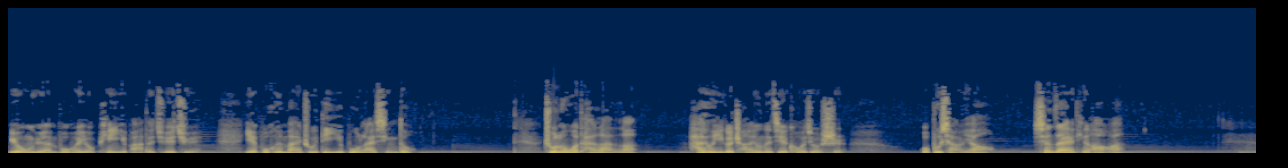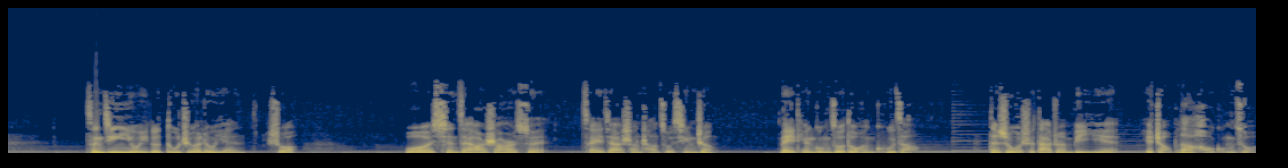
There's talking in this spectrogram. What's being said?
永远不会有拼一把的决绝，也不会迈出第一步来行动。除了我太懒了，还有一个常用的借口就是我不想要，现在也挺好啊。曾经有一个读者留言说：“我现在二十二岁，在一家商场做行政，每天工作都很枯燥。但是我是大专毕业，也找不到好工作，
